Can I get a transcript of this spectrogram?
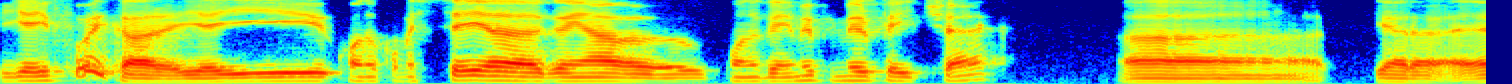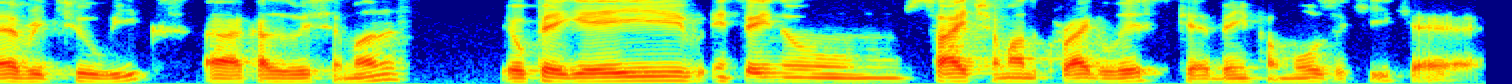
e aí foi, cara. E aí, quando eu comecei a ganhar, quando eu ganhei meu primeiro paycheck, uh, que era every two weeks, a cada duas semanas, eu peguei, entrei num site chamado Craigslist, que é bem famoso aqui, que é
